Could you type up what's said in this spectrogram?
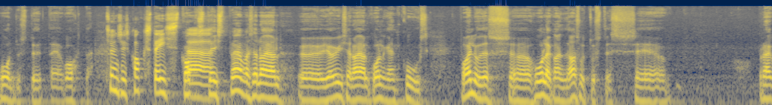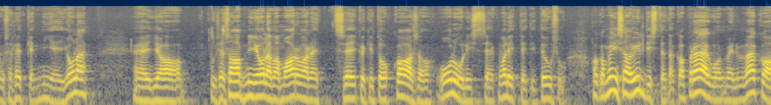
hooldustöötaja kohta. see on siis kaksteist. kaksteist päevasel ajal ja öisel ajal kolmkümmend kuus. paljudes hoolekandeasutustes see praegusel hetkel nii ei ole. ja kui see saab nii olema, ma arvan, et see ikkagi toob kaasa olulise kvaliteedi tõusu aga me ei saa üldistada, ka praegu on meil väga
